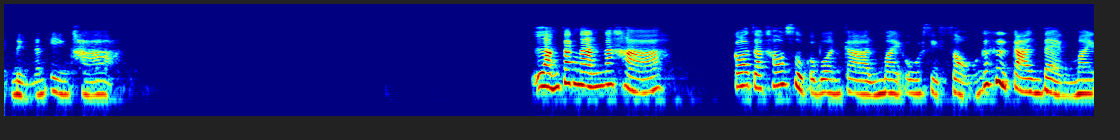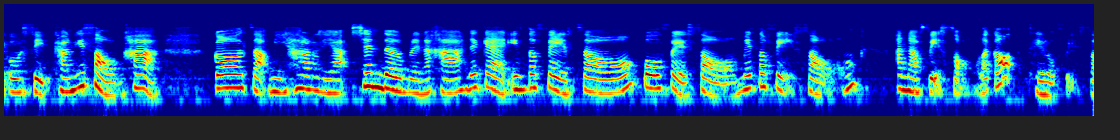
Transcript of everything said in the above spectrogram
สหนึ่งนั่นเองค่ะหลังจากนั้นนะคะ ก็จะเข้าสู่กระบวนการไมโอซิส2ก็คือการแบ่งไมโอซิสครั้งที่ 2 ค่ะ ก็จะมี 5 ระยะเช่นเดิมเลยนะคะ ได้แก่อินเตอร์เฟส2โปรเฟส2เมตาเฟส2อนาเฟส2แล้วก็เทโลเฟส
